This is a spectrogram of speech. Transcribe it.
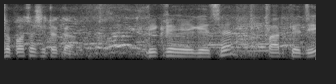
তিনশো পঁচাশি টাকা বিক্রি হয়ে গিয়েছে পার কেজি।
